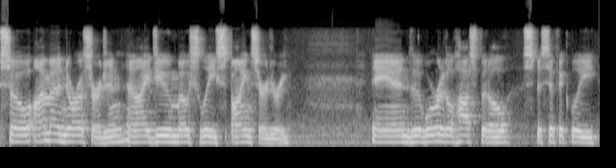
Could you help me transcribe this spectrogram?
So I'm a neurosurgeon and I do mostly spine surgery. And the Wooridul Hospital, specifically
